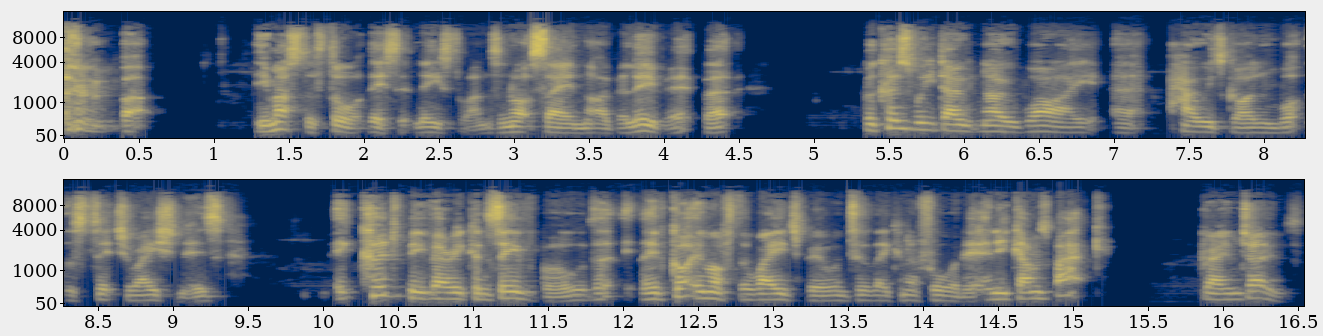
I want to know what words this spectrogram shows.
but you must have thought this at least once. I'm not saying that I believe it, but because we don't know why, uh, how he's gone, and what the situation is, it could be very conceivable that they've got him off the wage bill until they can afford it, and he comes back. Graeme Jones.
